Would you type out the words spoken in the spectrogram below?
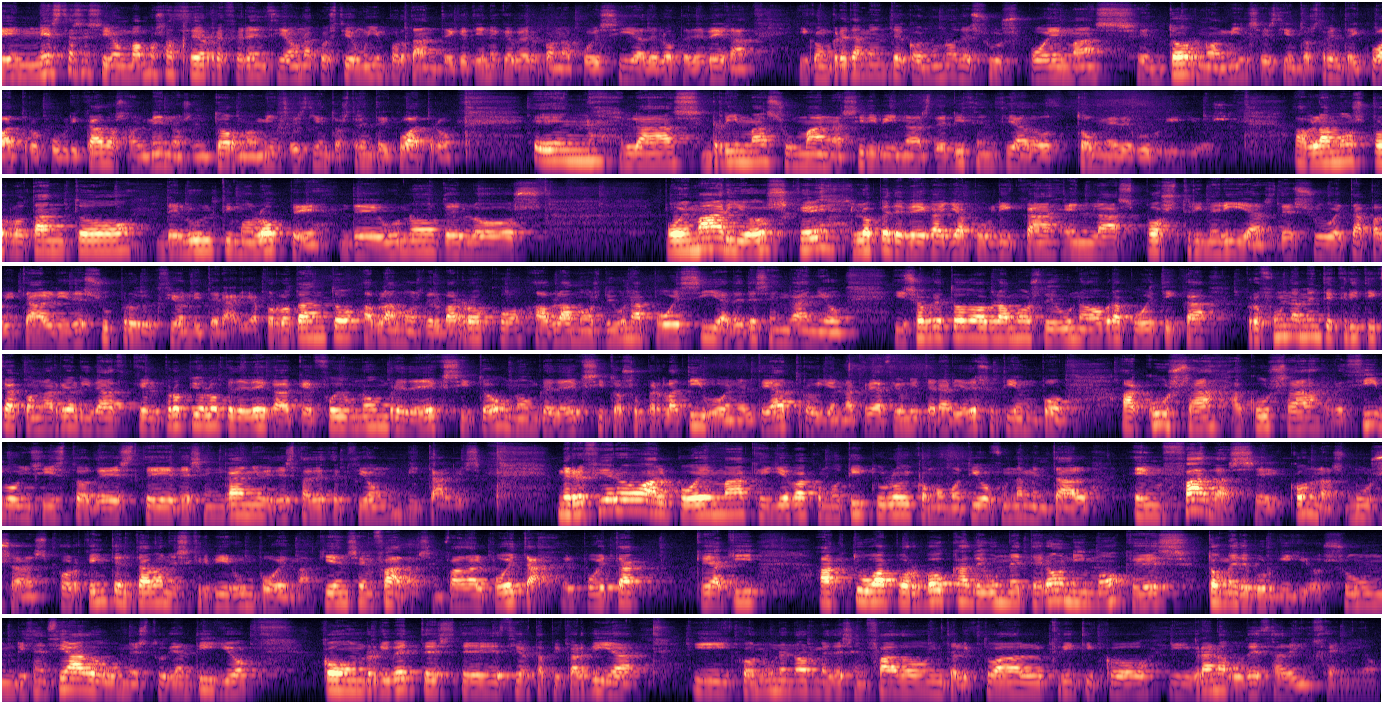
En esta sesión vamos a hacer referencia a una cuestión muy importante que tiene que ver con la poesía de Lope de Vega y concretamente con uno de sus poemas en torno a 1634, publicados al menos en torno a 1634, en las rimas humanas y divinas del licenciado Tome de Burguillos. Hablamos, por lo tanto, del último Lope, de uno de los poemarios que Lope de Vega ya publica en las postrimerías de su etapa vital y de su producción literaria. Por lo tanto, hablamos del barroco, hablamos de una poesía de desengaño y sobre todo hablamos de una obra poética profundamente crítica con la realidad que el propio Lope de Vega, que fue un hombre de éxito, un hombre de éxito superlativo en el teatro y en la creación literaria de su tiempo, acusa, acusa, recibo, insisto, de este desengaño y de esta decepción vitales. Me refiero al poema que lleva como título y como motivo fundamental Enfádase con las musas porque intentaban escribir un poema. ¿Quién se enfada? Se enfada el poeta, el poeta que aquí actúa por boca de un heterónimo que es Tome de Burguillos, un licenciado, un estudiantillo con ribetes de cierta picardía y con un enorme desenfado intelectual, crítico y gran agudeza de ingenio.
